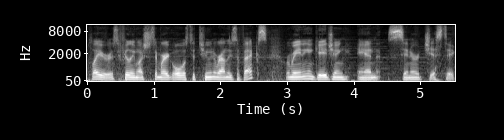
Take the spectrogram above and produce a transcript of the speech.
players feeling much similar goal is to tune around these effects, remaining engaging and synergistic.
